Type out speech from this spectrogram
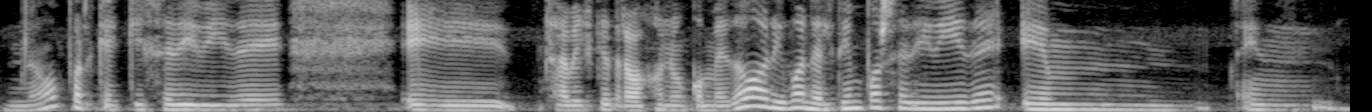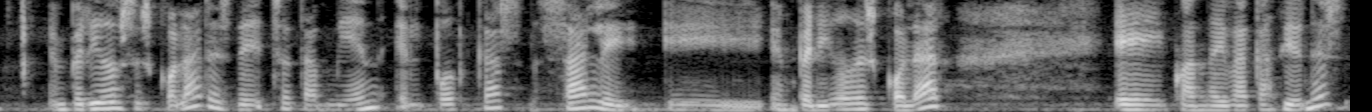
¿no? Porque aquí se divide, eh, sabéis que trabajo en un comedor y bueno, el tiempo se divide en, en, periodos escolares. De hecho, también el podcast sale eh, en periodo escolar. Eh, cuando hay vacaciones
